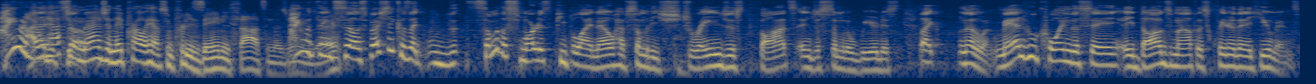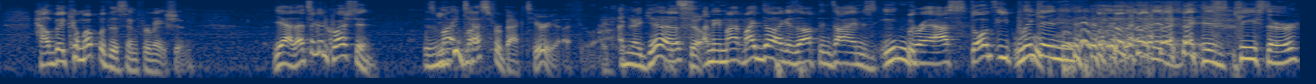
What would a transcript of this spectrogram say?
I would, I would have so. to imagine they probably have some pretty zany thoughts in those rooms. I would think right? so, especially because like the, some of the smartest people I know have some of the strangest thoughts and just some of the weirdest. Like another one, man who coined the saying "a dog's mouth is cleaner than a human's." How'd they come up with this information? Yeah, that's a good question. You my- can my- test for bacteria. I feel like. I mean, I guess. I mean, my, my dog is oftentimes eating grass, dogs eat poop. licking, licking his, his keister.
